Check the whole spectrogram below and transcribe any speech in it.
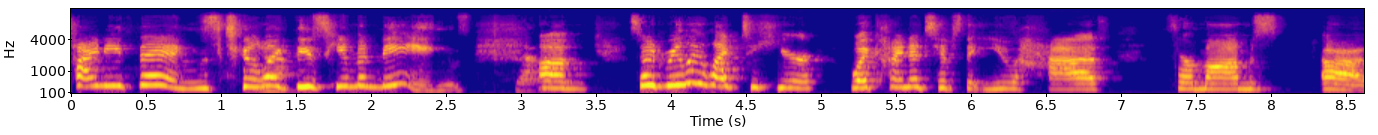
tiny things to yeah. like these human beings. Yeah. um so i'd really like to hear what kind of tips that you have for moms uh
